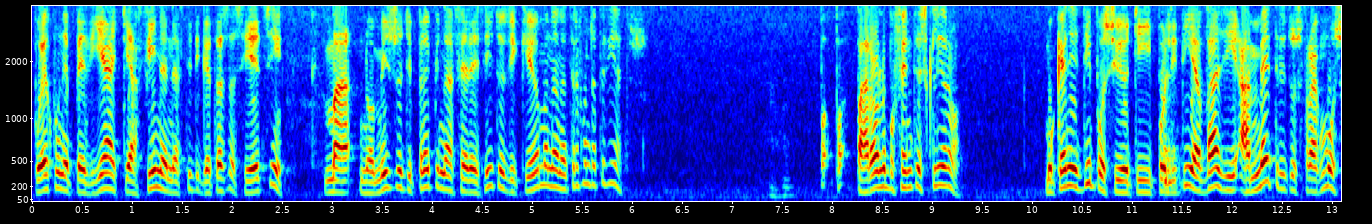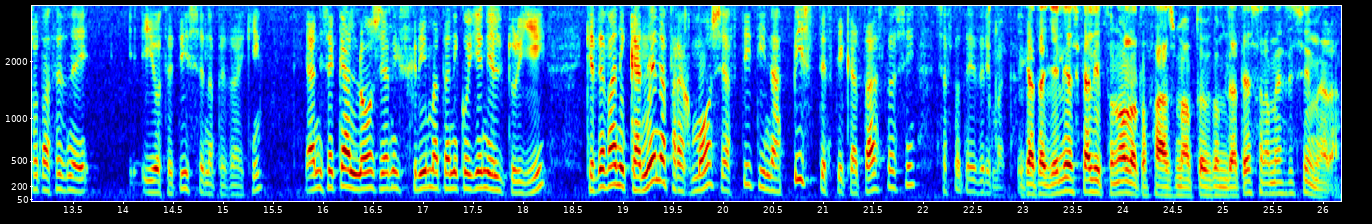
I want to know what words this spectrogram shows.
που έχουν παιδιά και αφήνανε αυτή την κατάσταση έτσι; Μα νομίζω ότι πρέπει να αφαιρεθεί το δικαίωμα να ανατρέφουν τα παιδιά τους. Πα- πα- παρόλο που φαίνεται σκληρό. Μου κάνει εντύπωση ότι η πολιτεία βάζει αμέτρητους φραγμούς όταν θες να υιοθετήσεις ένα παιδάκι. Αν είσαι καλός, αν έχεις χρήματα, αν η οικογένεια λειτουργεί και δεν βάνει κανένα φραγμό σε αυτή την απίστευτη κατάσταση σε αυτά τα ιδρύματα. Οι καταγγελίες καλύπτουν όλο το φάσμα από το 1974 μέχρι σήμερα.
